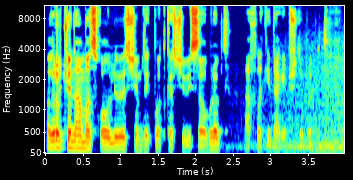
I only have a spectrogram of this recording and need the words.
მაგრამ ჩვენ ამას ყოველივეს შემდეგ პოდკასტში ვისაუბრებთ, ახლა კი დაგემშვიდობებით.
